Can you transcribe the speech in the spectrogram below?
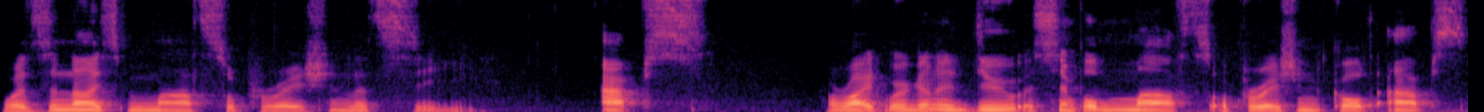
what's a nice maths operation? Let's see, abs. All right, we're gonna do a simple maths operation called abs,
